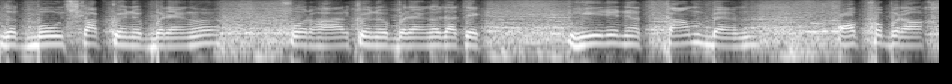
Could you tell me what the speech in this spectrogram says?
dat boodschap kunnen brengen, voor haar kunnen brengen dat ik hier in het kamp ben opgebracht.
